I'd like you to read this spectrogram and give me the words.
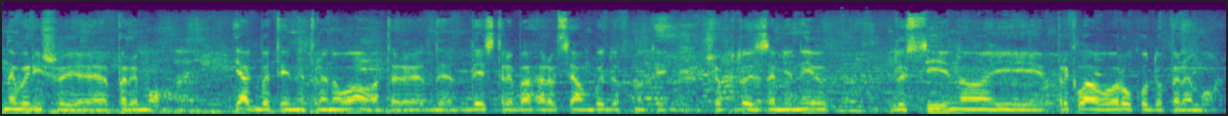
не вирішує перемогу. Як би ти не тренував, а десь треба гравцям видохнути, щоб хтось замінив достійно і приклав руку до перемоги.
